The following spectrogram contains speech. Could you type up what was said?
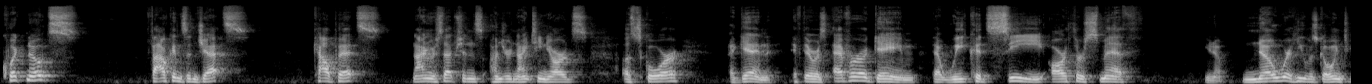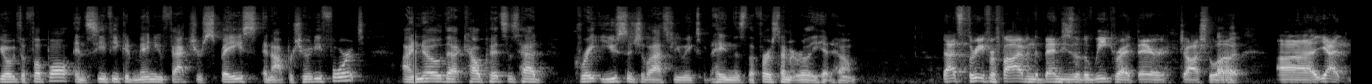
quick notes Falcons and Jets. Kyle Pitts, nine receptions, 119 yards, a score. Again, if there was ever a game that we could see Arthur Smith, you know, know where he was going to go with the football and see if he could manufacture space and opportunity for it. I know that Kyle Pitts has had great usage the last few weeks, but Hayden, this is the first time it really hit home. That's three for five in the Benjis of the week right there, Joshua. Uh, yeah,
